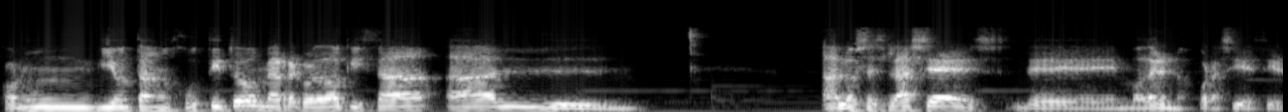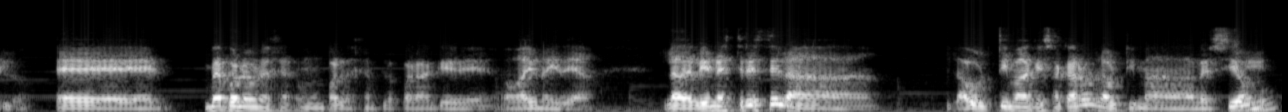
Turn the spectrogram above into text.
con un guion tan justito, me ha recordado quizá al a los slashes de modernos, por así decirlo. Eh, voy a poner un, un, par de ejemplos para que os hagáis una idea. La de Viernes 13, la, la última que sacaron, la última versión,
